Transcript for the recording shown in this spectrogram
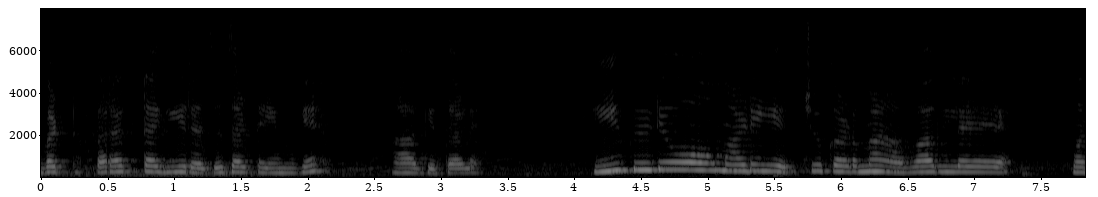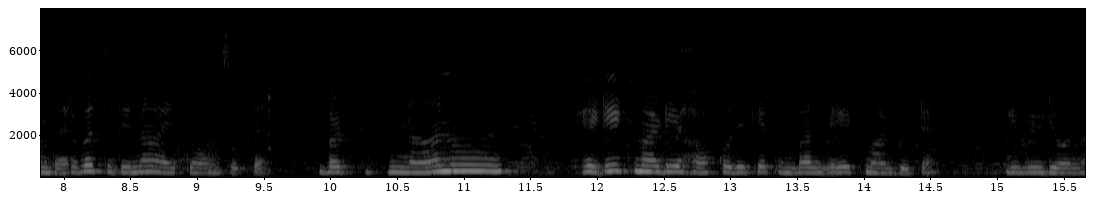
ಬಟ್ ಕರೆಕ್ಟಾಗಿ ರಜದ ಟೈಮ್ಗೆ ಆಗಿದ್ದಾಳೆ. ಈ ವಿಡಿಯೋ ಮಾಡಿ ಹೆಚ್ಚು ಕಡಿಮೆ ಆವಾಗಲೇ ಒಂದು ಅರವತ್ತು ದಿನ ಆಯಿತು ಅನಿಸುತ್ತೆ. ಬಟ್ ನಾನು ಎಡಿಟ್ ಮಾಡಿ ಹಾಕೋದಕ್ಕೆ ತುಂಬ ಲೇಟ್ ಮಾಡಿಬಿಟ್ಟೆ ಈ ವಿಡಿಯೋನ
